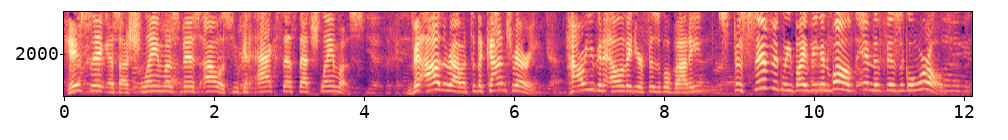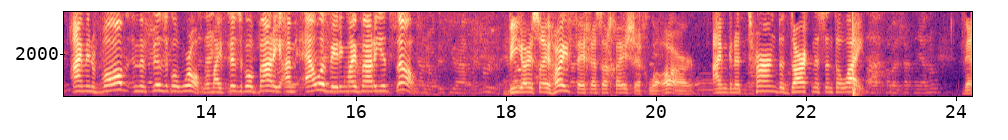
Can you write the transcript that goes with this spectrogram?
Hisig es hashlemus ves alis. You can access that. Ve'adarava, to the contrary. How are you going to elevate your physical body? Specifically by being involved in the physical world. I'm involved in the physical world. With my physical body, I'm elevating my body itself. I'm going to turn the darkness into light. The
